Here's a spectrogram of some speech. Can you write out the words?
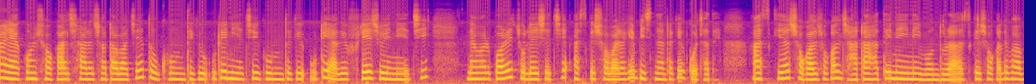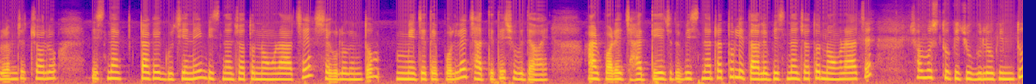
আর এখন সকাল সাড়ে ছটা বাজে। তো ঘুম থেকে উঠে নিয়েছি। ঘুম থেকে উঠে আগে ফ্রেশ হয়ে নিয়েছি। নেওয়ার পরে চলে এসেছি আজকে সবার আগে বিছনাটাকে গোছাতে। আজকে আর সকাল সকাল ঝাঁটা হাতে নেই নেই বন্ধুরা। আজকে সকালে ভাবলাম যে চলো বিছনাটাকে গুছিয়ে নিই, বিছনার যত নোংরা আছে সেগুলো কিন্তু মেঝেতে পড়লে ঝাঁট দিতে সুবিধা হয়। আর পরে ঝাঁট দিয়ে যদি বিছনাটা তুলি, তাহলে বিছনার যত নোংরা আছে সমস্ত কিছুগুলো কিন্তু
